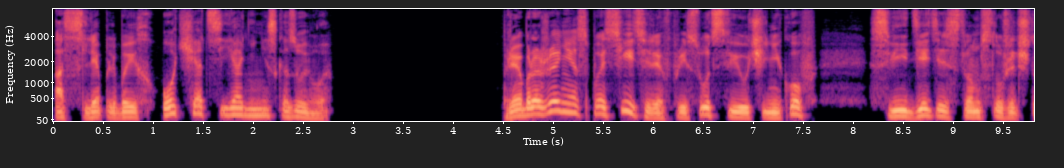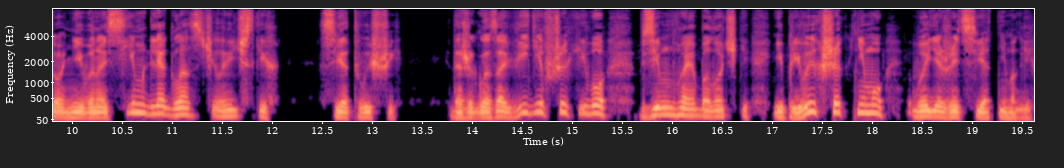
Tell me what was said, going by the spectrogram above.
ослепли бы их очи от сияния несказуемого. Преображение Спасителя в присутствии учеников свидетельством служит, что невыносим для глаз человеческих свет высший, даже глаза видевших его в земной оболочке и привыкших к нему выдержать свет не могли.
